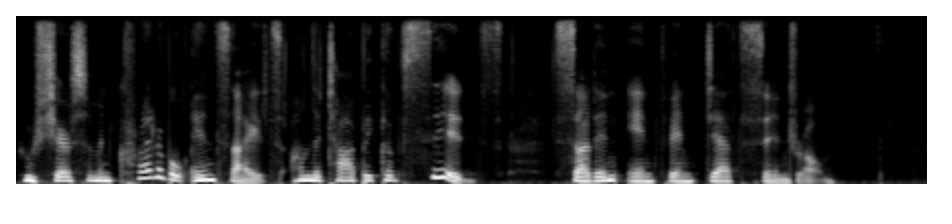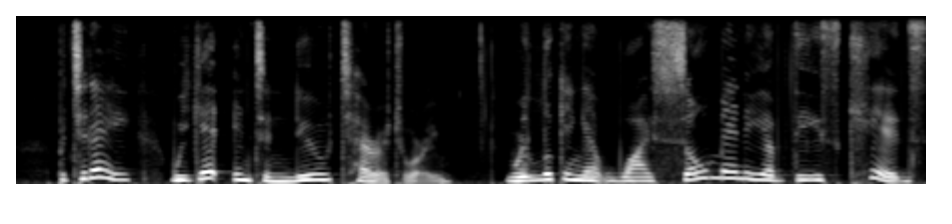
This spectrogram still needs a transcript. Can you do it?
who shares some incredible insights on the topic of SIDS, sudden infant death syndrome. But today, we get into new territory. We're looking at why so many of these kids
